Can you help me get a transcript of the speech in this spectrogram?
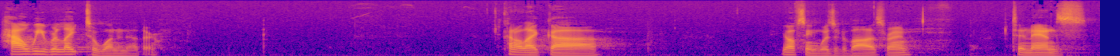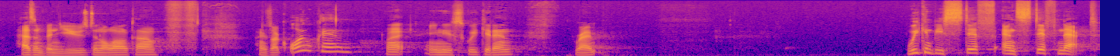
how we relate to one another. Kind of like, uh, you all have seen Wizard of Oz, right? Tin Man's hasn't been used in a long time. And he's like, oil can, right? You need to squeak it in, right? we can be stiff and stiff necked,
